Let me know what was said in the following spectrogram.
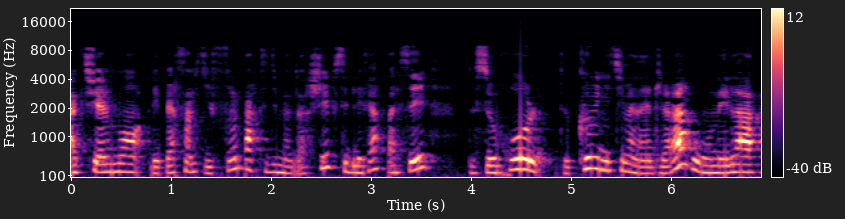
actuellement les personnes qui font partie du membership, c'est de les faire passer de ce rôle de community manager où on est là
